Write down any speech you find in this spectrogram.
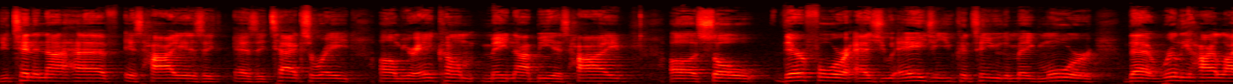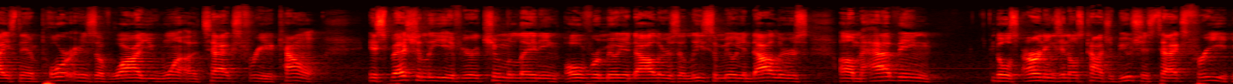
you tend to not have as high as a as a tax rate. Um, your income may not be as high. Uh, so therefore, as you age and you continue to make more, that really highlights the importance of why you want a tax-free account, especially if you're accumulating over a million dollars, at least a million dollars. Um, having those earnings and those contributions tax free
